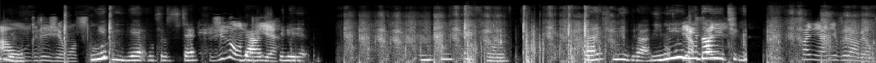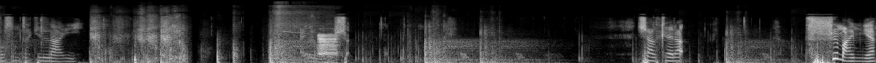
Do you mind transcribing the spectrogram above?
A on gryzie mocno. Nie piję, oczywiście. Z ilu on Ja bije? ciebie... Dajcie mi grać. Nie, Ja nie fajnie- daję ci gry. Hania nie wyrabia, bo są takie lagi. Ja nie mam jeszcze. Szalkera. Trzymaj mnie.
